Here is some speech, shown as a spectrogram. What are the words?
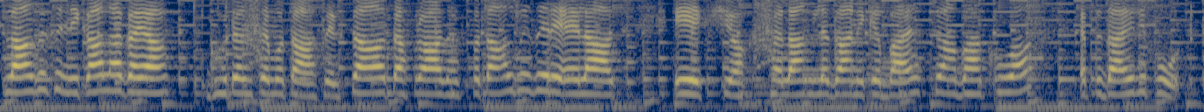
پلازے سے نکالا گیا۔ گھٹن سے متاثر سات افراد ہسپتال میں زیر علاج۔ ایک شخص چھلانگ لگانے کے باعث جاں بحق ہوا۔ ابتدائی رپورٹ۔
